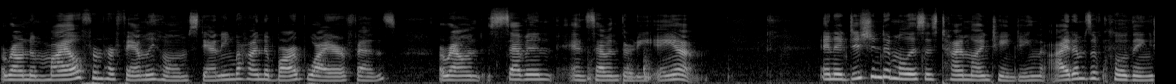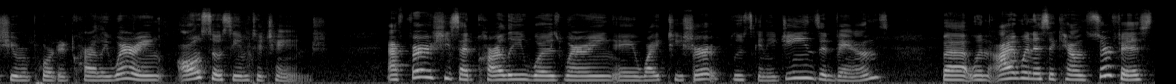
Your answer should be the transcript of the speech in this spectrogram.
around a mile from her family home, standing behind a barbed wire fence around 7 and 7:30 a.m. In addition to Melissa's timeline changing, the items of clothing she reported Carly wearing also seemed to change. At first, she said Carly was wearing a white t shirt, blue skinny jeans, and vans, but when eyewitness accounts surfaced,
